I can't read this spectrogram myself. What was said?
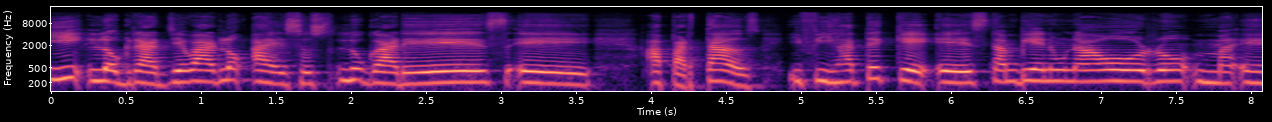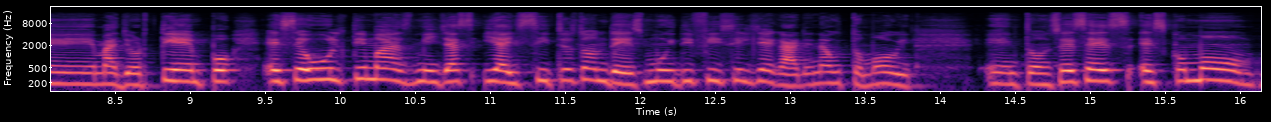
y lograr llevarlo a esos lugares eh, apartados. Y fíjate que es también un ahorro, mayor tiempo, ese últimas millas y hay sitios donde es muy difícil llegar en automóvil. Entonces es, es como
